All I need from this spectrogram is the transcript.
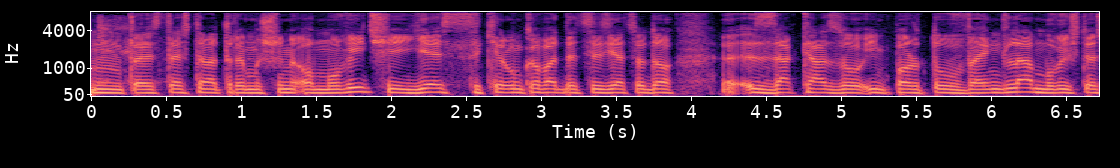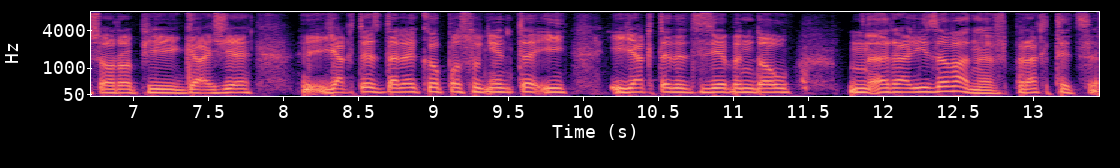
mm, to jest też temat, który musimy omówić. Jest kierunkowa decyzja co do e, zakazu importu węgla. Mówisz też o ropie i gazie. Jak to jest daleko posunięte i, i jak te decyzje będą mm, realizowane w praktyce?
